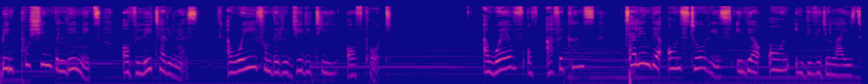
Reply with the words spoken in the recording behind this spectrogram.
been pushing the limits of literariness away from the rigidity of thought. A wave of Africans telling their own stories in their own individualized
